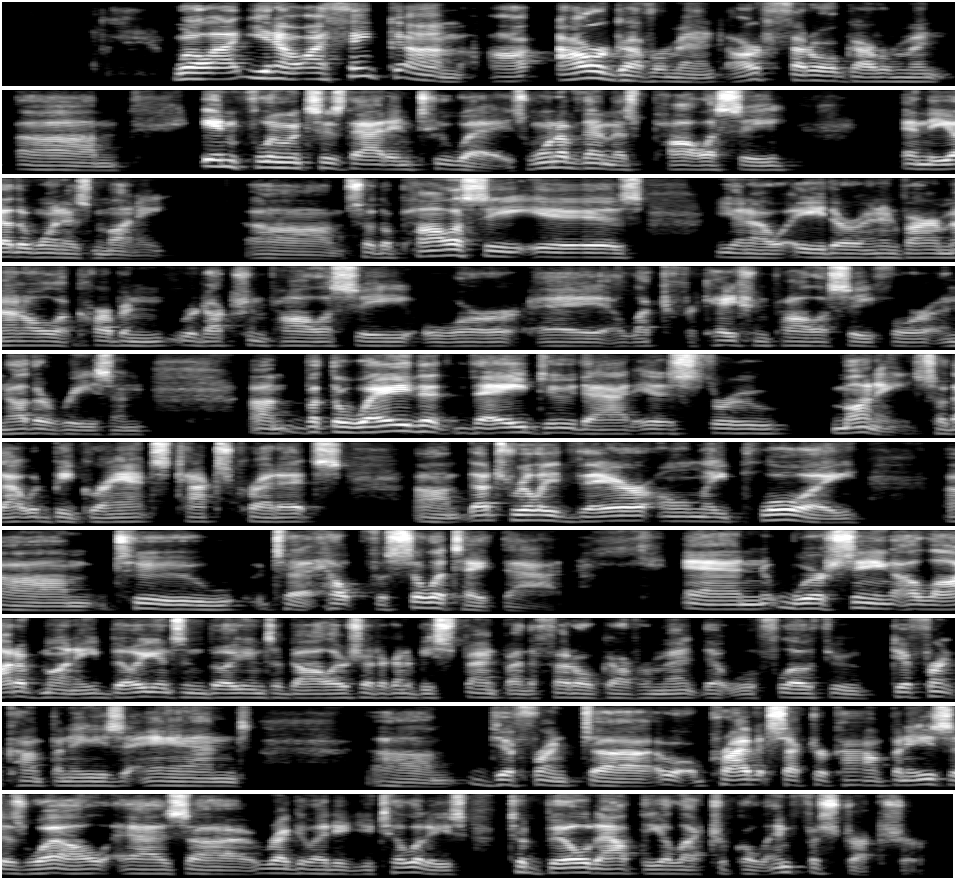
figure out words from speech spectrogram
Well, you know, I think um, our, our, government, our federal government, um, influences that in two ways. One of them is policy, and the other one is money. Um, so the policy is, you know, either an environmental, a carbon reduction policy, or a electrification policy for another reason. Um, but the way that they do that is through money. So that would be grants, tax credits. Um, that's really their only ploy um, to to help facilitate that. And we're seeing a lot of money, billions and billions of dollars that are going to be spent by the federal government that will flow through different companies and um, different uh, private sector companies as well as uh, regulated utilities to build out the electrical infrastructure.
